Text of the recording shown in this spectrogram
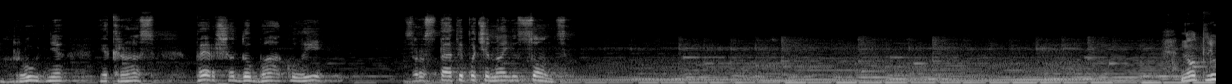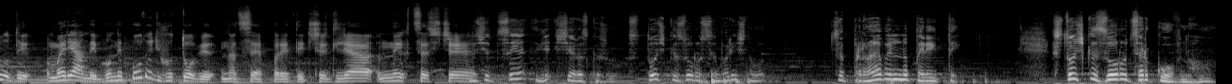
грудня якраз перша доба, коли зростати починає сонце. Ну от люди, миряни, вони будуть готові на це перейти? Чи для них це ще. Значить, це, я ще раз кажу, з точки зору символічного, це правильно перейти. З точки зору церковного,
